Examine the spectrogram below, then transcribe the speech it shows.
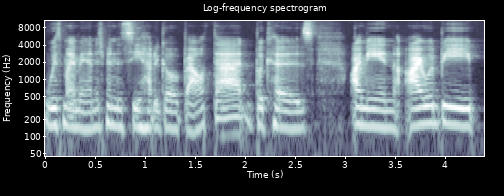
with my management and see how to go about that because I mean, I would be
